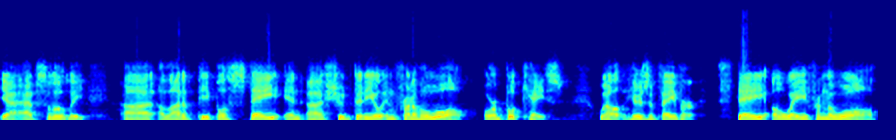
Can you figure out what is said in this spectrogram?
Yeah, absolutely. Uh, a lot of people stay and uh, shoot video in front of a wall or a bookcase. Well, here's a favor stay away from the wall.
